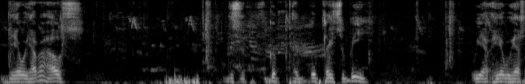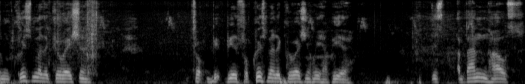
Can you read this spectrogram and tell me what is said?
There we have a house. This is a good a good place to be. We have here we have some Christmas decoration. So beautiful Christmas decoration we have here. This abandoned house.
